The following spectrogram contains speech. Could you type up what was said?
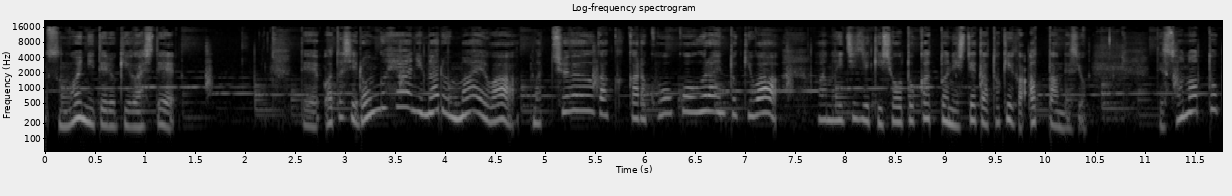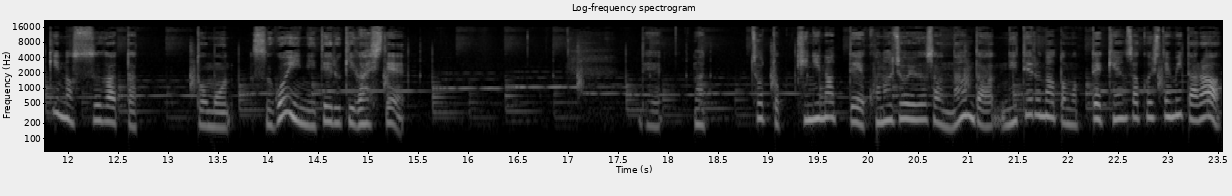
すごい似てる気がしてで私ロングヘアになる前は、まあ、中学から高校ぐらいの時はあの一時期ショートカットにしてた時があったんですよ。でその時の姿ともすごい似てる気がしてで、まあ、ちょっと気になってこの女優さんなんだ似てるなと思って検索してみたら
